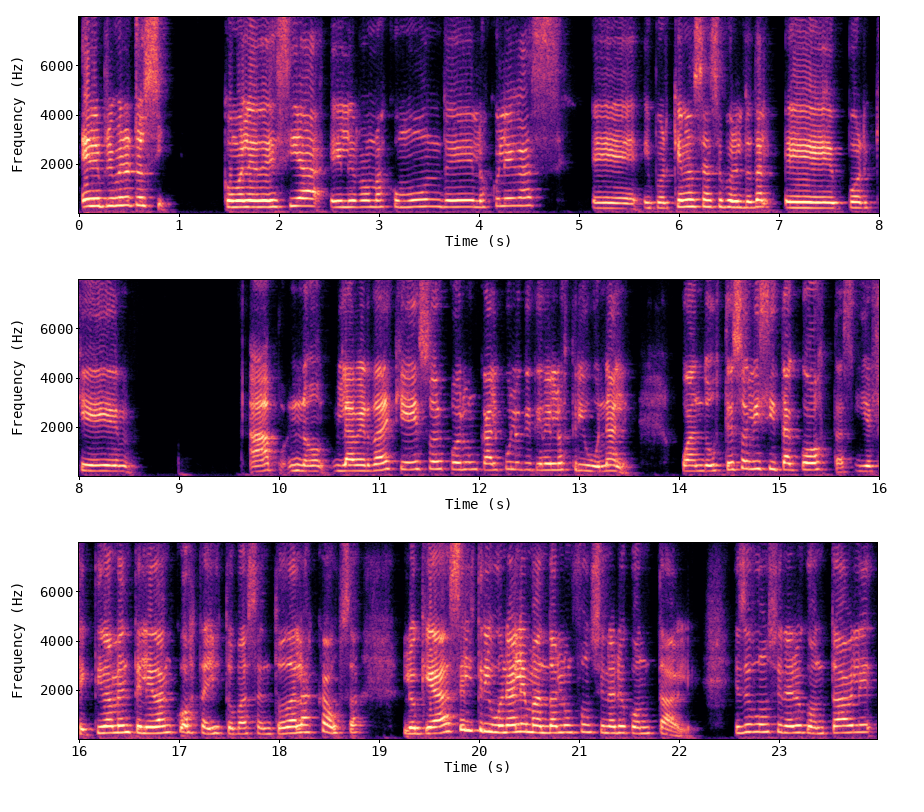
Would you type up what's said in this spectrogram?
en el primer otro sí, como le decía, el error más común de los colegas, eh, ¿y por qué no se hace por el total? Eh, porque, ah, no, la verdad es que eso es por un cálculo que tienen los tribunales. Cuando usted solicita costas y efectivamente le dan costas, y esto pasa en todas las causas, lo que hace el tribunal es mandarle un funcionario contable. Ese funcionario contable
